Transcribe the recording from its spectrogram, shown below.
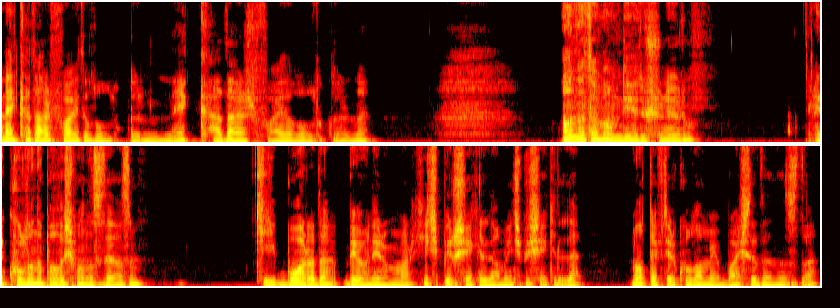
ne kadar faydalı olduklarını, ne kadar faydalı olduklarını anlatamam diye düşünüyorum. E, kullanıp alışmanız lazım. Ki bu arada bir önerim var. Hiçbir şekilde ama hiçbir şekilde not defteri kullanmaya başladığınızda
